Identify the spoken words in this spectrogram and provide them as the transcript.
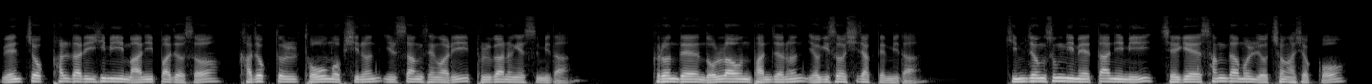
왼쪽 팔다리 힘이 많이 빠져서 가족들 도움 없이는 일상생활이 불가능했습니다. 그런데 놀라운 반전은 여기서 시작됩니다. 김정숙님의 따님이 제게 상담을 요청하셨고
